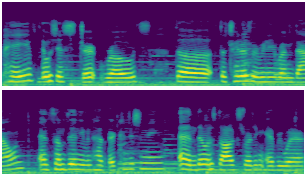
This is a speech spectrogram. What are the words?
paved, it was just dirt roads. The, the trailers were really run down, and some didn't even have air conditioning, and there was dogs running everywhere.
